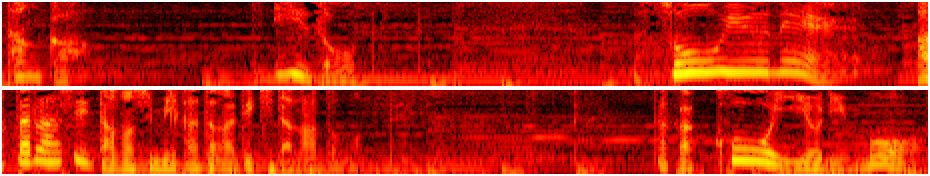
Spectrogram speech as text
なんか、いいぞ、つって。そういうね、新しい楽しみ方ができたなと思って。だから行為よりも、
